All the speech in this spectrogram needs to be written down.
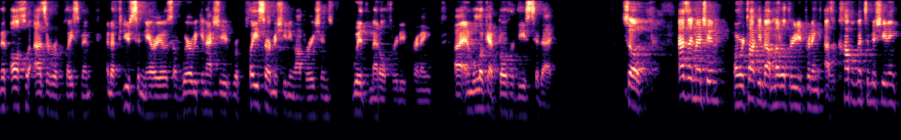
then also as a replacement, and a few scenarios of where we can actually replace our machining operations with metal 3D printing. Uh, and we'll look at both of these today. So as I mentioned, when we're talking about metal 3D printing as a complement to machining,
